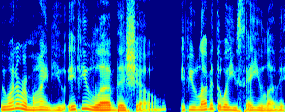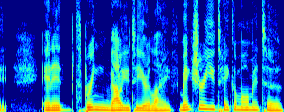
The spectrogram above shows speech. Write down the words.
We want to remind you if you love this show, if you love it the way you say you love it, and it's bringing value to your life, make sure you take a moment to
